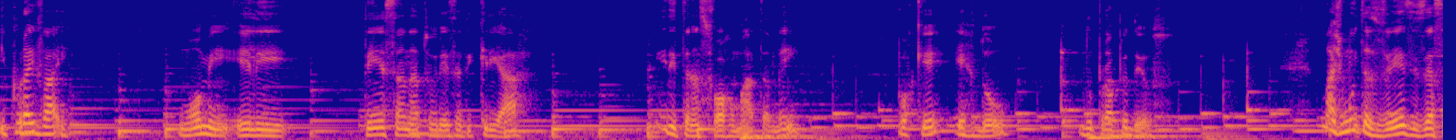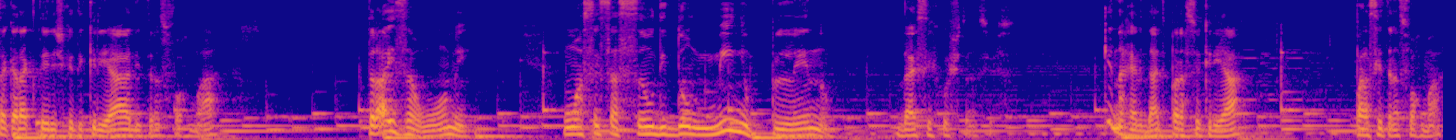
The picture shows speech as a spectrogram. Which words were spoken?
E por aí vai. O homem, ele tem essa natureza de criar e de transformar também, porque herdou do próprio Deus. Mas muitas vezes essa característica de criar, de transformar, traz ao homem uma sensação de domínio pleno das circunstâncias. Que na realidade, para se criar, para se transformar,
